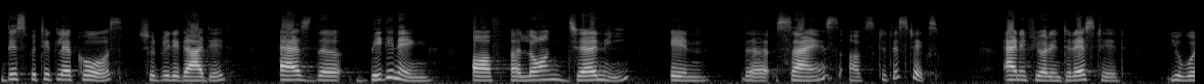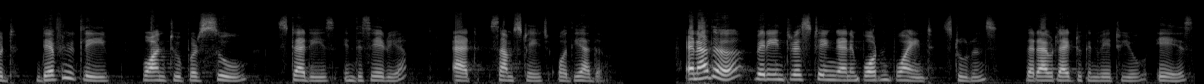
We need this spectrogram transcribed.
This particular course should be regarded as the beginning of a long journey in the science of statistics. And if you are interested, you would definitely want to pursue studies in this area at some stage or the other. Another very interesting and important point, students, that I would like to convey to you is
